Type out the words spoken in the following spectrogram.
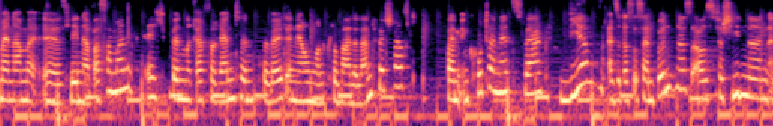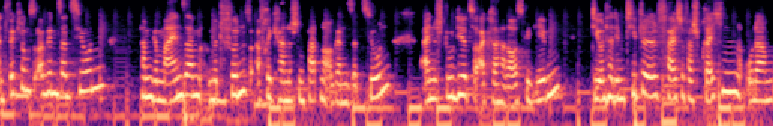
Mein Name ist Lena Bassermann. Ich bin Referentin für Welternährung und globale Landwirtschaft beim Inkota-Netzwerk. Wir, also das ist ein Bündnis aus verschiedenen Entwicklungsorganisationen, haben gemeinsam mit fünf afrikanischen Partnerorganisationen eine Studie zur Agra herausgegeben, die unter dem Titel Falsche Versprechen oder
